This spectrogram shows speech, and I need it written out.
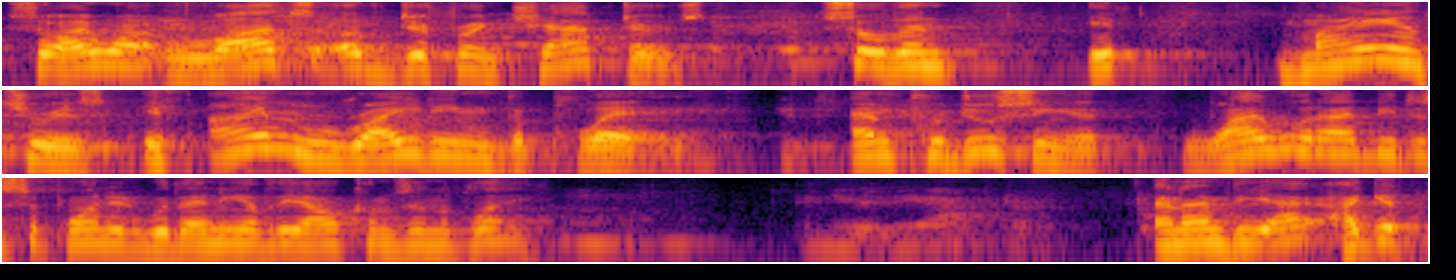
so I want lots of different chapters. So then, if my answer is if I'm writing the play and producing it, why would I be disappointed with any of the outcomes in the play? Mm-hmm. And you're the actor. And I'm the I get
